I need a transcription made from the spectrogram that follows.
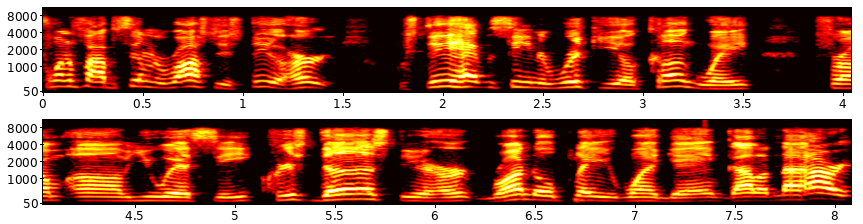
25% of the roster is still hurt. We still haven't seen the Ricky Okongwu from um, USC. Chris Dunn still hurt. Rondo played one game. Gallinari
